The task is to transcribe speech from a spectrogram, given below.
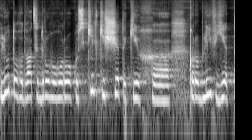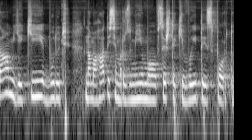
лютого 22 року. Скільки ще таких е, кораблів є там, які будуть намагатися, ми розуміємо, все ж таки вийти з порту?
